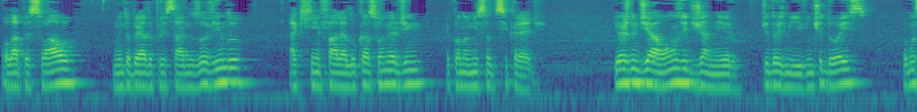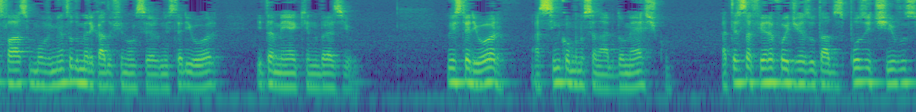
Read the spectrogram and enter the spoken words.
Olá pessoal, muito obrigado por estar nos ouvindo. Aqui quem fala é Lucas Homerdin, economista do Cicred. E hoje, no dia 11 de janeiro de 2022, vamos falar sobre o movimento do mercado financeiro no exterior e também aqui no Brasil. No exterior, assim como no cenário doméstico, a terça-feira foi de resultados positivos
